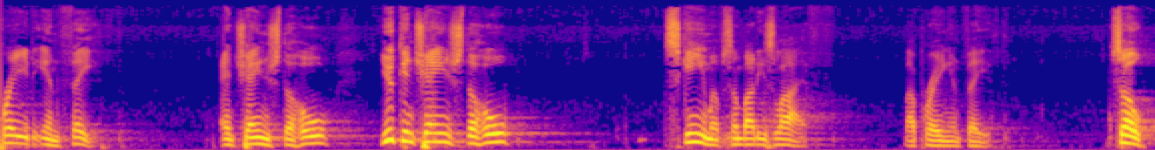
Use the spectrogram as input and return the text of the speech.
prayed in faith and changed the whole. You can change the whole scheme of somebody's life by praying in faith. So,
